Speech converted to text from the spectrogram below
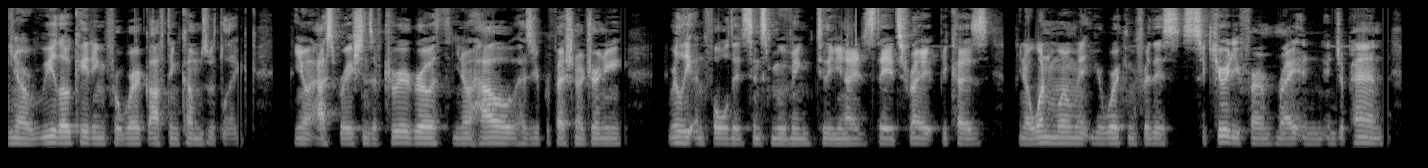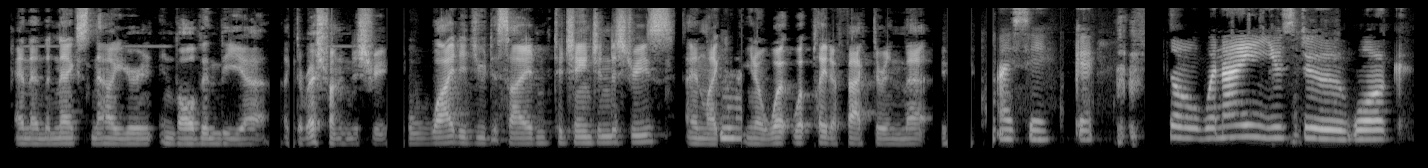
you know, relocating for work often comes with like you know aspirations of career growth. You know, how has your professional journey really unfolded since moving to the United States, right? Because you know, one moment you're working for this security firm, right, in, in Japan, and then the next now you're involved in the uh, like the restaurant industry why did you decide to change industries and like Mhm. you know what what played a factor in that I see. Okay. So when I used to work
